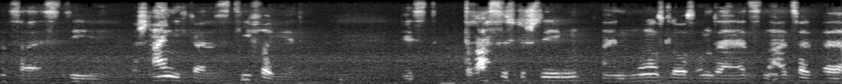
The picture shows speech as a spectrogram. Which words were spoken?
Das heißt, die Wahrscheinlichkeit, dass es tiefer geht, ist drastisch gestiegen. Ein Monatslos unter der letzten Allzeit, äh,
